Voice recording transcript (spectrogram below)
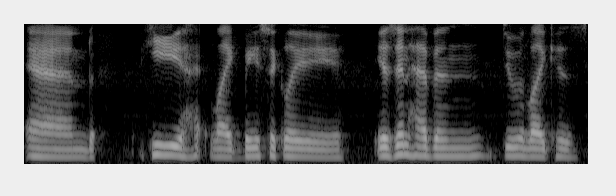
and he like basically is in heaven doing like his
